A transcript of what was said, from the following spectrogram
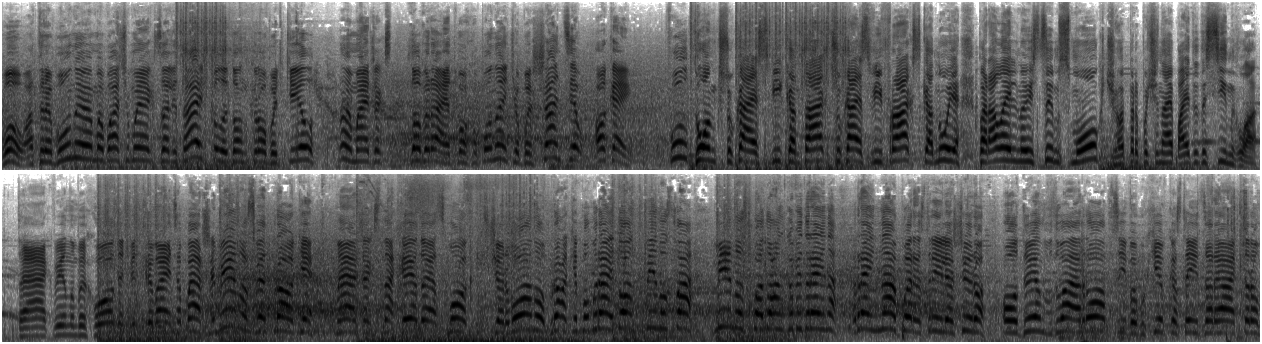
Воу, а трибуни ми бачимо, як залітають, коли Донк робить кіл. Ну і Меджикс добирає двох опонентів без шансів. Окей. Фул Донг шукає свій контакт, шукає свій фраг, сканує паралельно із цим смок. Чопер починає байтити сінгла. Так, він виходить, відкривається перший мінус від Брокі. Меджикс накидає смок в червону. Брокі помирає. Донг мінус два. Мінус по Донгу від Рейна. Рейна перестрілює широ. Один в два. Робс вибухівка стоїть за реактором.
